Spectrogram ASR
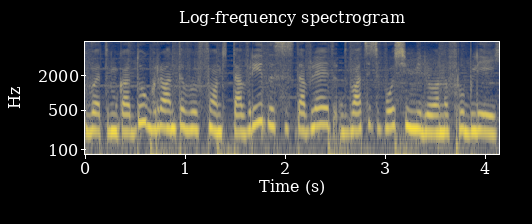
В этом году грантовый фонд «Таврида» составляет 28 миллионов рублей.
